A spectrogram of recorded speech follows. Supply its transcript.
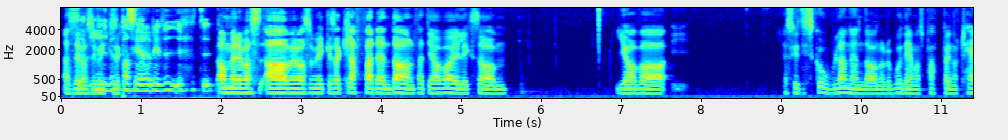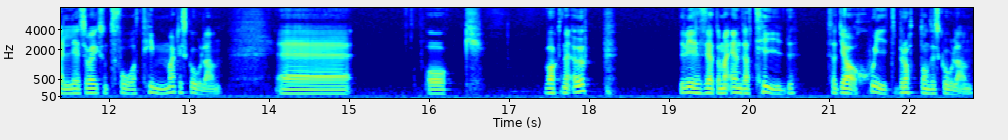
alltså det var så mycket Livet så, passerar revy, typ. ja men det var, ja men det var så mycket som klaffade den dagen för att jag var ju liksom, jag var, jag skulle till skolan den dagen och då bodde jag hemma hos pappa i Norrtälje så det var liksom två timmar till skolan. Eh, och vakna upp, det visade sig att de har ändrat tid så att jag har skitbråttom till skolan.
